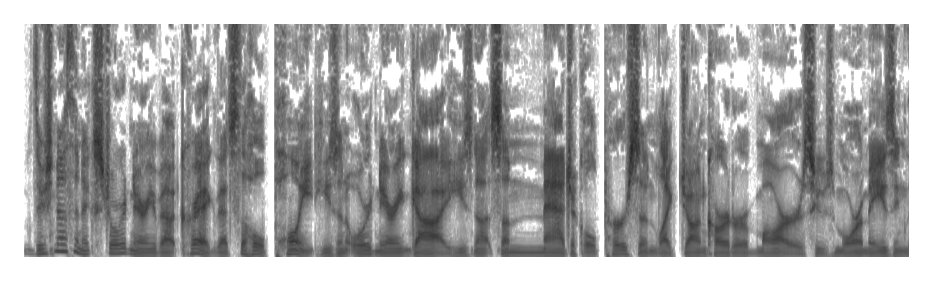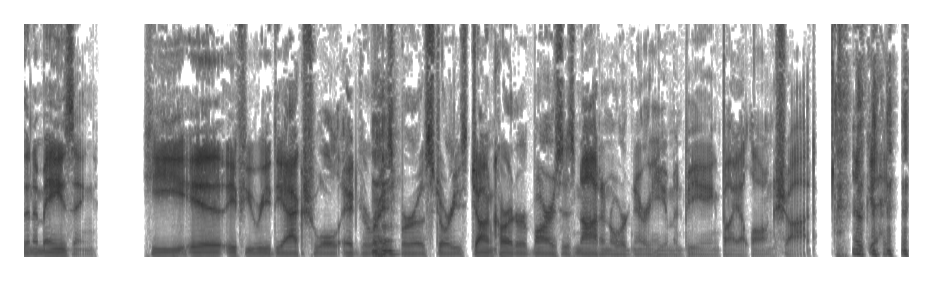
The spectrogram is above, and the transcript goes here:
there's nothing extraordinary about Craig. That's the whole point. He's an ordinary guy. He's not some magical person like John Carter of Mars who's more amazing than amazing. He is, if you read the actual Edgar Rice Mhm. Burroughs stories, John Carter of Mars is not an ordinary human being by a long shot. Okay.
